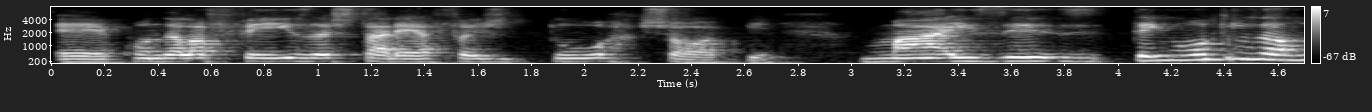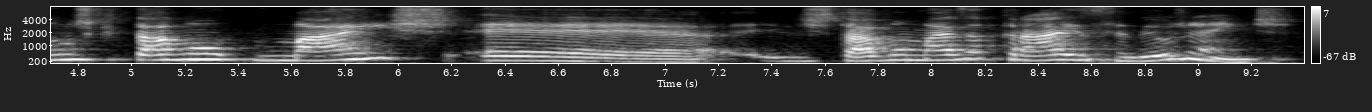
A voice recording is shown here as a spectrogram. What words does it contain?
é, quando ela fez as tarefas do workshop mas tem outros alunos que estavam mais, é, eles estavam mais atrás, entendeu, gente?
